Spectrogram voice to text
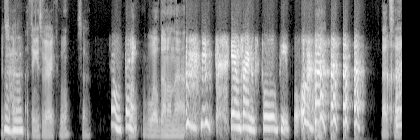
which I, Mhm. I think is very cool. So Oh, well, thanks. well done on that. yeah, I'm trying to fool people. That's it.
